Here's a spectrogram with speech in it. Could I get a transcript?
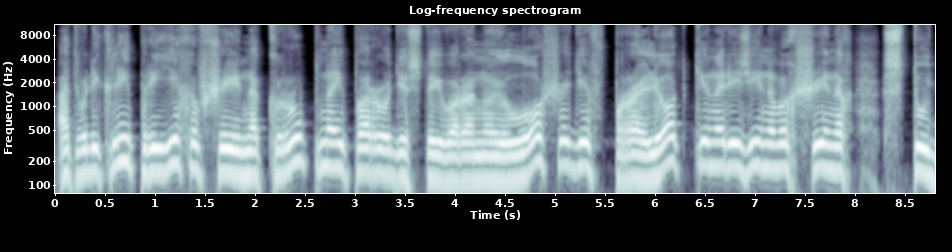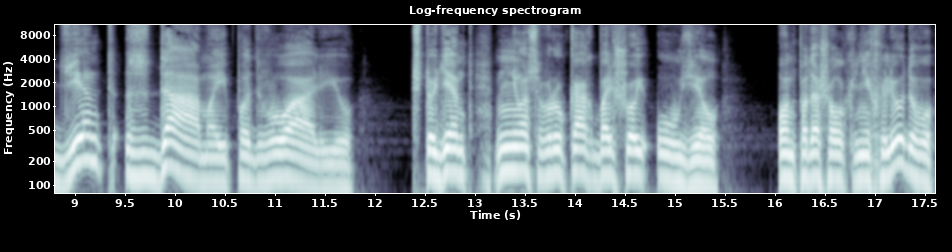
отвлекли приехавшие на крупной породистой вороной лошади в пролетке на резиновых шинах студент с дамой под вуалью. Студент нес в руках большой узел. Он подошел к Нехлюдову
